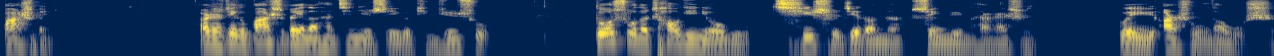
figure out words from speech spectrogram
八十倍，而且这个八十倍呢，它仅仅是一个平均数，多数的超级牛股起始阶段的市盈率呢，大概是位于二十五到五十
